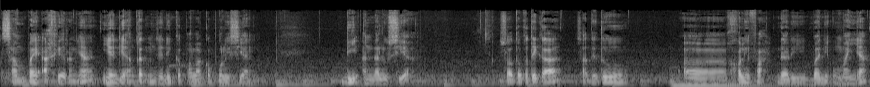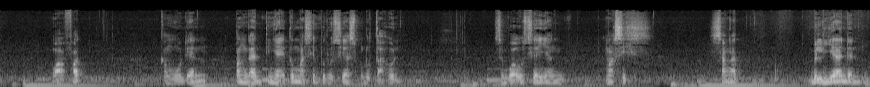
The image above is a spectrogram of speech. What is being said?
sampai akhirnya ia diangkat menjadi kepala kepolisian di Andalusia suatu ketika saat itu uh, khalifah dari Bani Umayyah wafat. Kemudian penggantinya itu masih berusia 10 tahun. Sebuah usia yang masih sangat belia dan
